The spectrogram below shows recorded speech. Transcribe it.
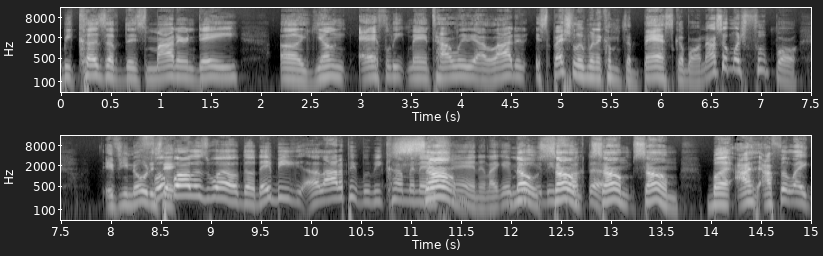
because of this modern day uh young athlete mentality, a lot of especially when it comes to basketball, not so much football. If you notice that Football as well, though. They be a lot of people be coming some, at Shannon. Like it be, no, it be some, fucked up. some, some. But I, I feel like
